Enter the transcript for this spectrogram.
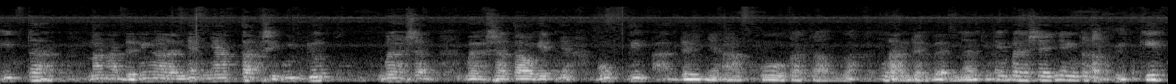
kita. Nang ada nih ngarannya nyata si wujud bahasa bahasa tauhidnya bukti adanya aku kata Allah. Kurang deh benar kita bahasanya itu tak pikir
